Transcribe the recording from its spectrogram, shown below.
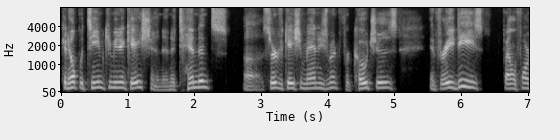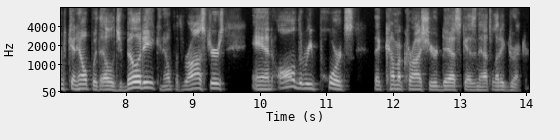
Can help with team communication and attendance, uh, certification management for coaches, and for ADs. Final Forms can help with eligibility, can help with rosters, and all the reports that come across your desk as an athletic director.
